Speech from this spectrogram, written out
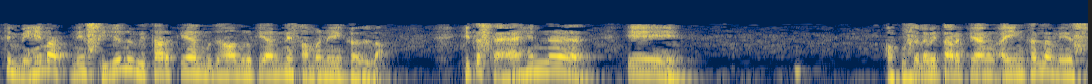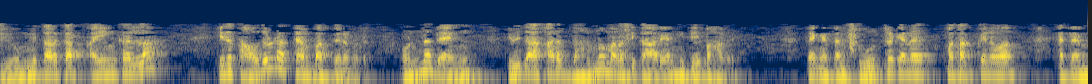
ඉතින් මෙහෙමත් මේ සියලු විතර්කයන් බුදුහාමුදුරු කියන්නේ සමනය කළා. හිත සෑහෙන්න ඒ අකුසල විතර්කයන් අයින් කළා මේ සියුම් විතර්කත් අයින් කළා හිත තවදුරටත් තැම්පත් වෙනකොට ඔන්න දැන් විවිධාකාර ධර්ම මානසිකාරයන් හිතේ පහළ වෙනවා. දැන් නැත්නම් සූත්‍ර ගැන මතක් වෙනවා ඇතැම්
